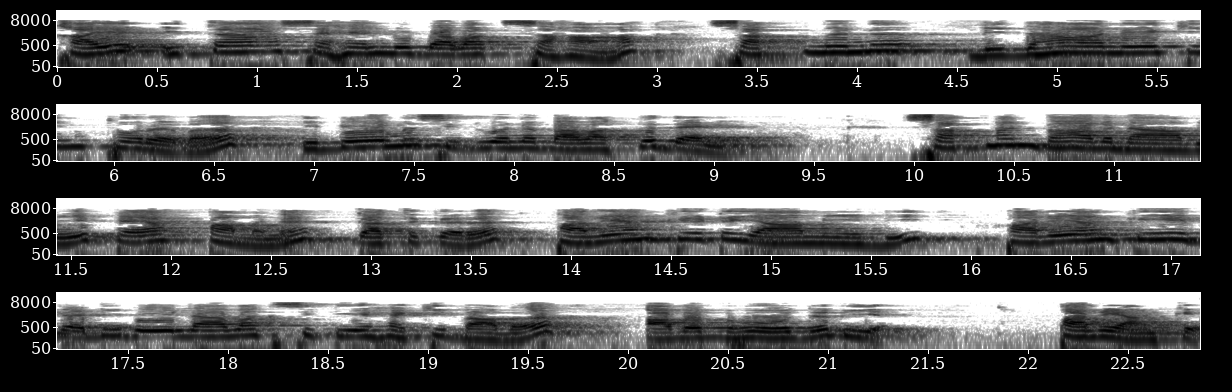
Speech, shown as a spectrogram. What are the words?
කය ඊතා සැහැල්ලු බවක් සහ සක්මන විධානයකින් තොරව ඉබේම සිදුවන බවක්ද දැනේ. සක්මන් භාවනාවේ පැයක් පමණ ගත කර පරයන්කයට යාමේදී පරයන්කේ වැඩි වේලාවක් සිටිය හැකි බව අවබෝධ විය. පරයන්කය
